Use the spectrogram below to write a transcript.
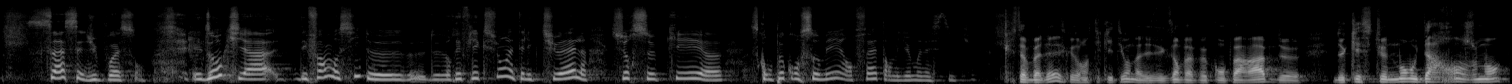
ça c'est du poisson. Et donc il y a des formes aussi de, de réflexion intellectuelle sur ce qu'est, ce qu'on peut consommer en fait en milieu monastique. Christophe Badet, est-ce que dans l'Antiquité, on a des exemples un peu comparables de, de questionnement ou d'arrangement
